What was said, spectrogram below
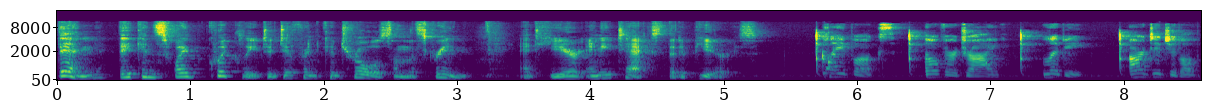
Then they can swipe quickly to different controls on the screen and hear any text that appears. Playbooks. Overdrive. Libby. R Digital.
